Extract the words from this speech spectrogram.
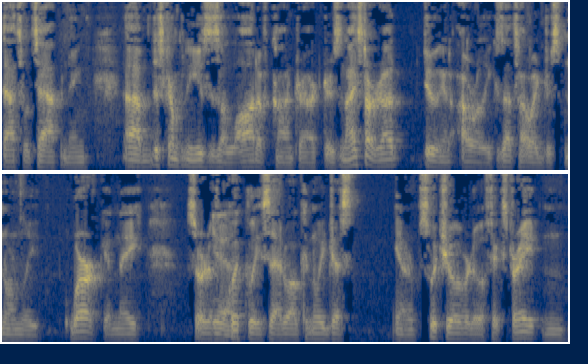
That's what's happening. Um, this company uses a lot of contractors, and I started out doing it hourly because that's how I just normally work. And they sort of Yeah. quickly said, "Well, can we just you know switch you over to a fixed rate and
